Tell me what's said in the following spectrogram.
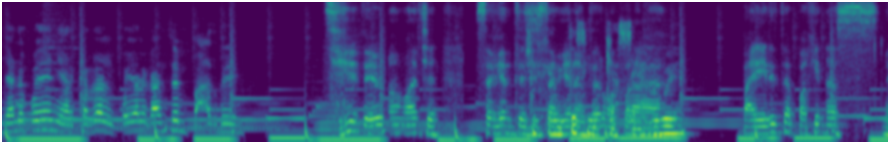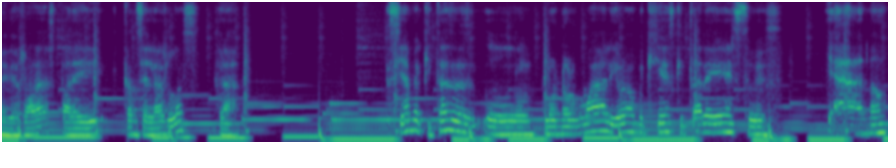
Ya no puede ni alcarle al cuello al ganso en paz, güey. Sí, tío, no manches. Esa gente sí está Gente bien sin enferma qué hacer, para, güey. para irte a páginas medio raras, para ir cancelarlas. O sea, si ya me quitas lo, lo normal y ahora me quieres quitar esto, es ya, ¿no?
